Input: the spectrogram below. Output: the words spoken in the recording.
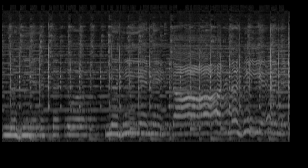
નહીં એને તત્વ નહીં એને તાર નહીં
